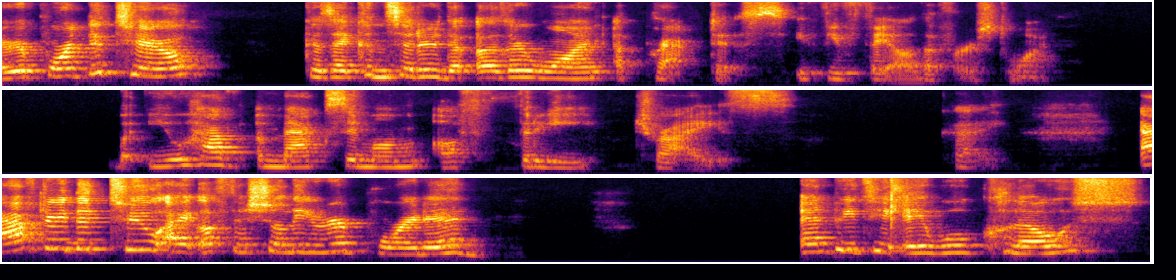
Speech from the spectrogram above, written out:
I report the two because I consider the other one a practice if you fail the first one. But you have a maximum of three tries. Okay. After the two I officially reported, NPTA will close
